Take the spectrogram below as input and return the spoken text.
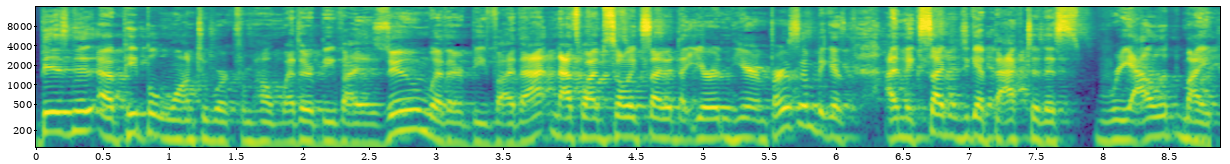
business uh, people want to work from home, whether it be via Zoom, whether it be via that, and that's why I'm so excited that you're in here in person because I'm excited to get back to this reality, my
